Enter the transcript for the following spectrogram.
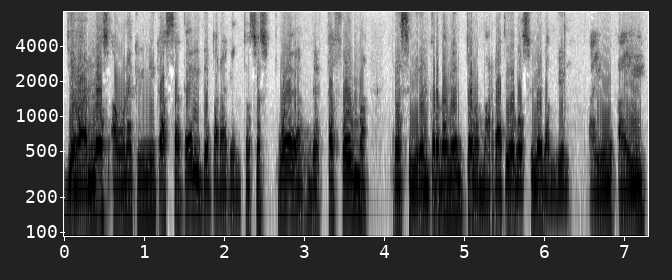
llevarlos a una clínica satélite para que entonces puedan de esta forma recibir el tratamiento lo más rápido posible también. Hay, un, hay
